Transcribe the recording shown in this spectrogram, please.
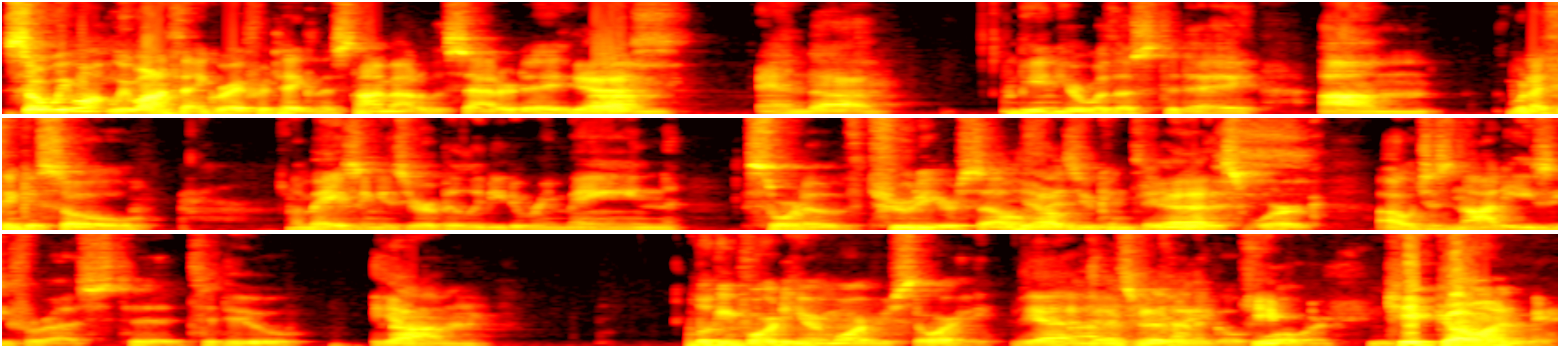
So we want we want to thank Ray for taking this time out of a Saturday. Yes. um, and uh, being here with us today. Um, what I think is so amazing is your ability to remain sort of true to yourself Yep. as you continue Yes. this work, uh, which is not easy for us to to do. yeah. Um, looking forward to hearing more of your story yeah. uh, as we definitely. kind of go keep, forward. keep going.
